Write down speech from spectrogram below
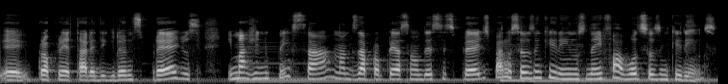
é, proprietária de grandes prédios, imagine pensar na desapropriação desses prédios para os seus inquilinos, nem né, em favor dos seus inquilinos.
